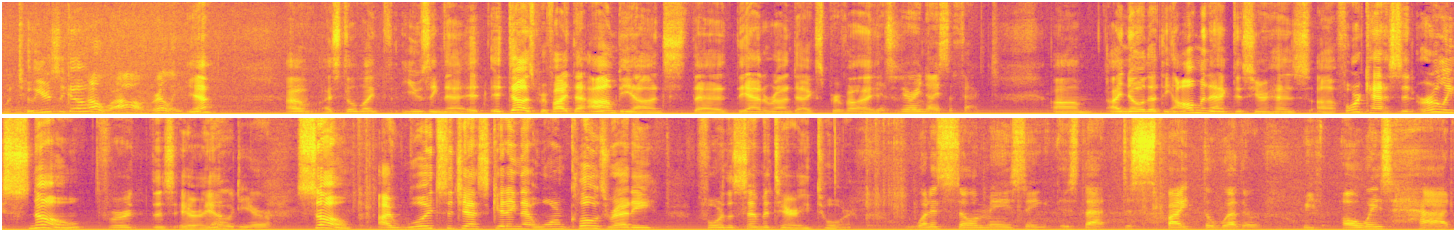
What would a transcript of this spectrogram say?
what two years ago. Oh wow, really? Yeah. I, I still like using that. It, it does provide that ambiance that the Adirondacks provide. Yes, very nice effect. Um, I know that the almanac this year has uh, forecasted early snow for this area. Oh dear. So I would suggest getting that warm clothes ready for the cemetery tour. What is so amazing is that despite the weather, we've always had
